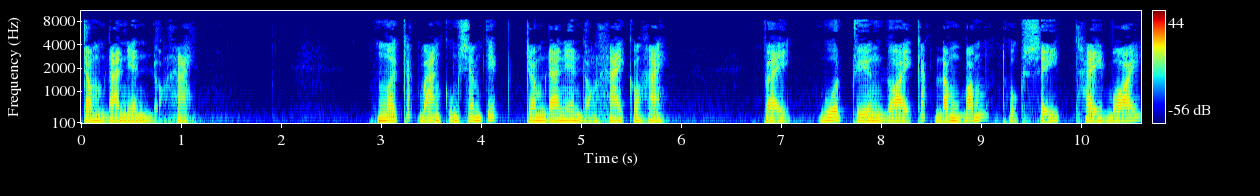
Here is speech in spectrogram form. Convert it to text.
trong Daniel đoạn 2. Mời các bạn cùng xem tiếp trong Daniel đoạn 2 câu 2. Vậy, vua truyền đòi các đồng bóng thuộc sĩ, thầy bói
